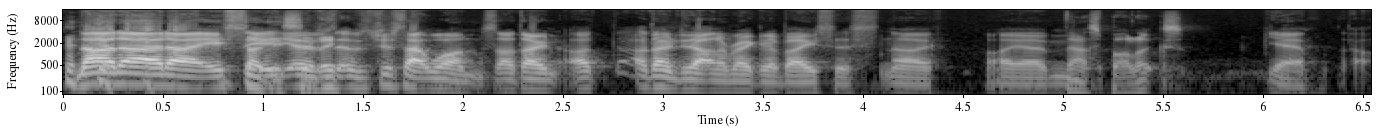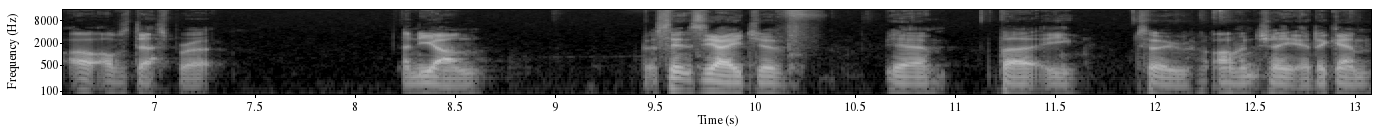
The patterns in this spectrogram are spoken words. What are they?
no, no, no. It's, it, it, was, it, was, just that once. I don't. I, I, don't do that on a regular basis. No, I. Um, That's bollocks. Yeah, I, I was desperate and young, but since the age of yeah thirty-two, I haven't cheated again.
